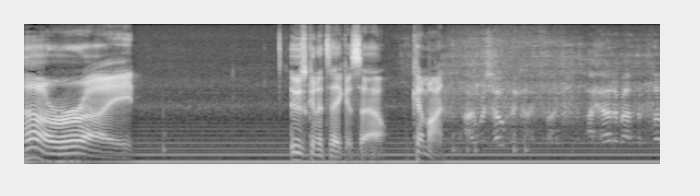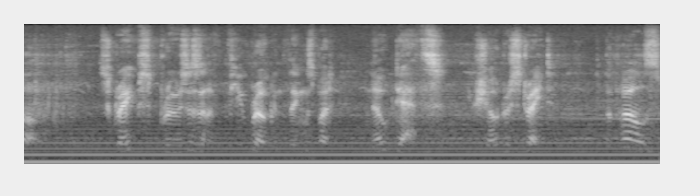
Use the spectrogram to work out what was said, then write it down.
Alright. Who's gonna take us out? Come on. I was hoping I'd find it. I heard about the pearl. Scrapes, bruises, and a few broken things, but no deaths. You showed restraint. The pearl's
